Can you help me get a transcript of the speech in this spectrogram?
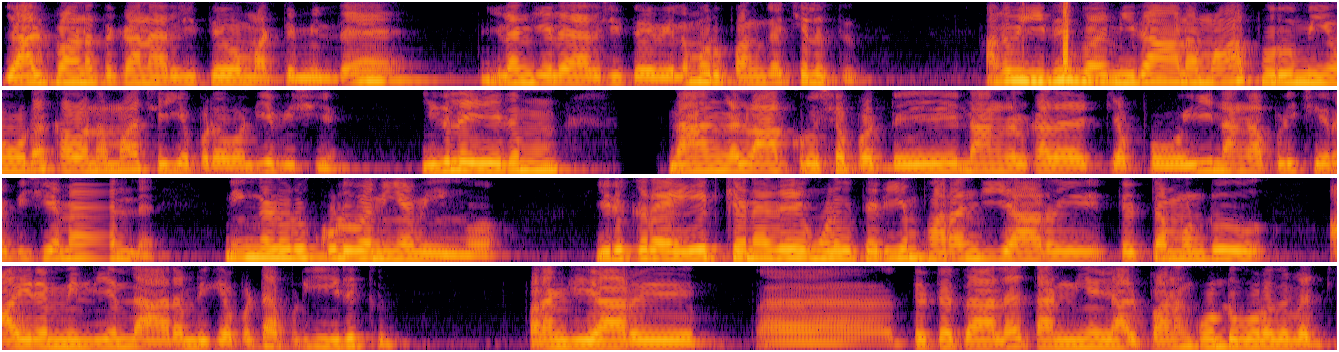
யாழ்ப்பாணத்துக்கான அரிசி தேவை மட்டுமில்லை இலங்கையில அரிசி தேவையிலும் ஒரு பங்கை செலுத்துது. ஆகவே இது நிதானமா பொறுமையோட கவனமா செய்யப்பட வேண்டிய விஷயம். இதுல ஏதும் நாங்கள் ஆக்ரோஷப்பட்டு நாங்கள் கதைக்க போய் நாங்கள் அப்படி செய்கிற விஷயமே இல்லை. நீங்கள் ஒரு குழுவை நியமிங்கோ. இருக்கிற ஏற்கனவே உங்களுக்கு தெரியும் பரங்கியாறு திட்டம் ஒன்று ஆயிரம் மில்லியன்ல ஆரம்பிக்கப்பட்டு அப்படியே இருக்குது. பரங்கியாறு ஆஹ், திட்டத்தால தண்ணியை யாழ்ப்பாணம் கொண்டு போறதை பற்றி.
